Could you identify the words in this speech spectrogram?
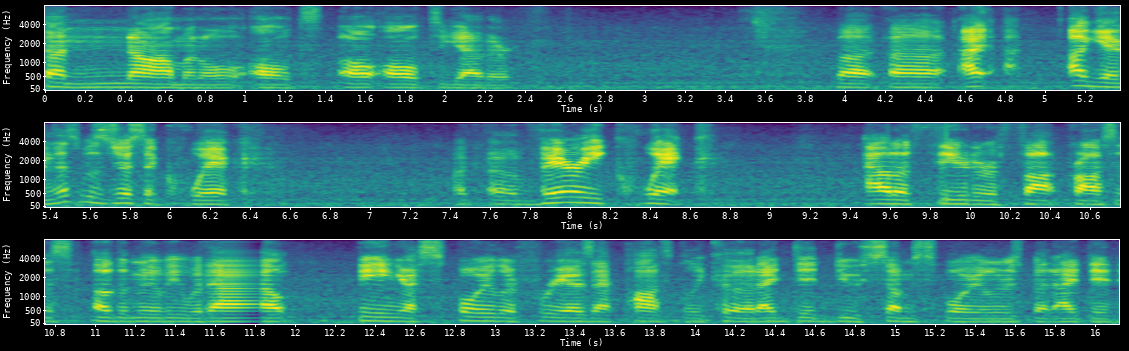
phenomenal all, all altogether. But uh, I again, this was just a quick, a, a very quick out of theater thought process of the movie without being as spoiler free as I possibly could. I did do some spoilers, but I did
